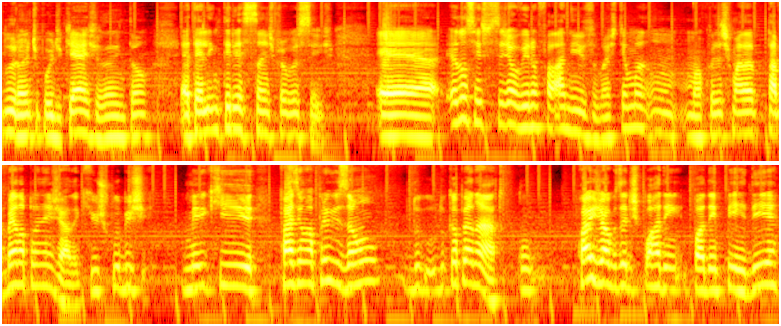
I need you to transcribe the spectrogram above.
durante o podcast, né? Então é até interessante para vocês. É, eu não sei se vocês já ouviram falar nisso, mas tem uma, um, uma coisa chamada tabela planejada, que os clubes meio que fazem uma previsão do, do campeonato. Com quais jogos eles podem, podem perder,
